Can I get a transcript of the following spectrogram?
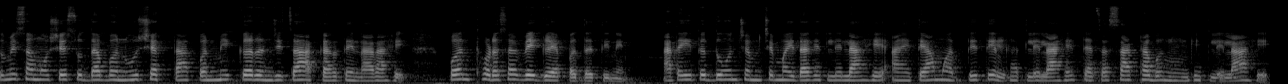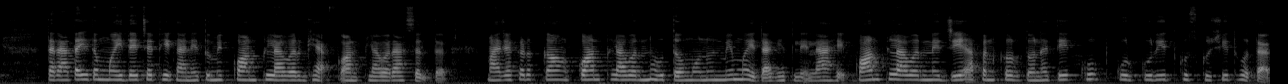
तुम्ही समोसेसुद्धा बनवू शकता पण मी करंजीचा आकार देणार आहे. पण थोडासा वेगळ्या पद्धतीने. आता इथं दोन चमचे मैदा घेतलेला आहे आणि त्यामध्ये तेल घातलेलं आहे. त्याचा साठा बनवून घेतलेला आहे. तर आता इथं मैद्याच्या ठिकाणी तुम्ही कॉर्नफ्लावर घ्या. कॉर्नफ्लावर असेल तर. माझ्याकडं कॉ कॉर्नफ्लावर नव्हतं म्हणून मी मैदा घेतलेला आहे. कॉर्नफ्लावरने जे आपण करतो ना ते खूप कुरकुरीत खुसखुशीत होतात.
